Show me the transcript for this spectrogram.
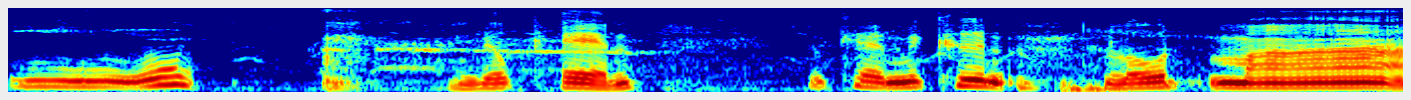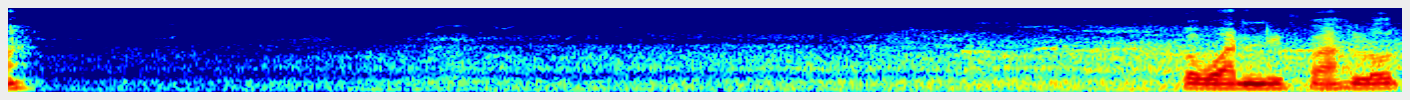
อู้ยกแขน ยกแขนไม่ขึ้น รถมา ประวันดีฟ้ารถ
